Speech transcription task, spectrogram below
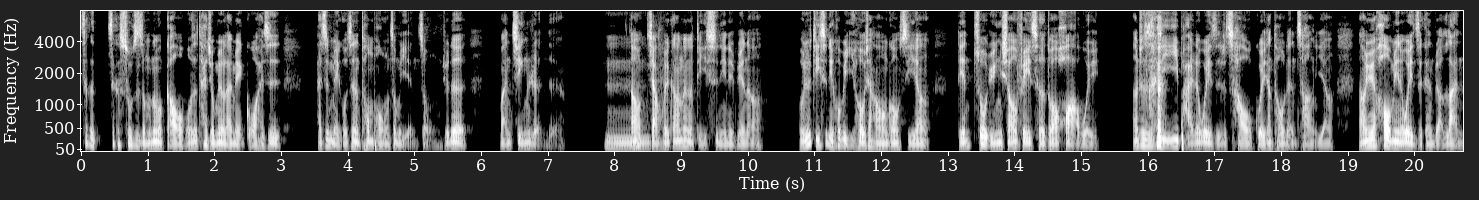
这个这个数字怎么那么高？我是太久没有来美国，还是还是美国真的通膨这么严重？觉得蛮惊人的。嗯，然后讲回刚刚那个迪士尼那边呢，我觉得迪士尼会不会以后像航空公司一样，连坐云霄飞车都要划位，然后就是第一排的位置就超贵，像头等舱一样。然后因为后面的位置可能比较烂，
